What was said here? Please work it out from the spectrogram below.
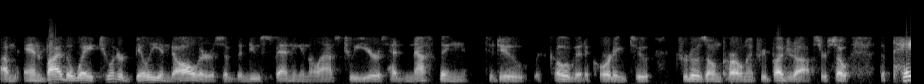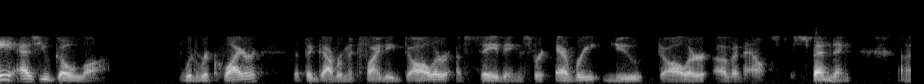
Um, and by the way, $200 billion of the new spending in the last two years had nothing to do with COVID, according to Trudeau's own parliamentary budget officer. So the pay as you go law would require that the government find a dollar of savings for every new dollar of announced spending. Uh,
